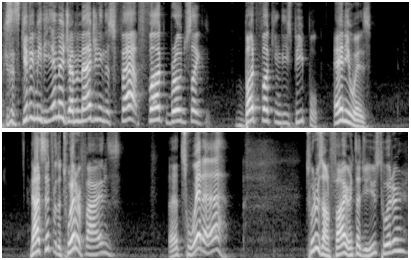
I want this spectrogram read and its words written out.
Because it's giving me the image. I'm imagining this fat fuck, bro, just like butt fucking these people. Anyways, that's it for the Twitter finds. Uh, Twitter. Twitter's on fire. Ain't that you use Twitter?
